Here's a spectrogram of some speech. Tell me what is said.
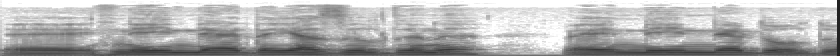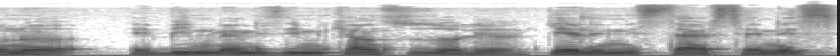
e, neyin nerede yazıldığını ve neyin nerede olduğunu e, bilmemiz imkansız oluyor. Gelin isterseniz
